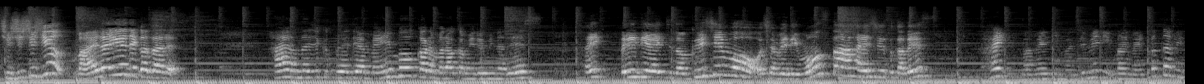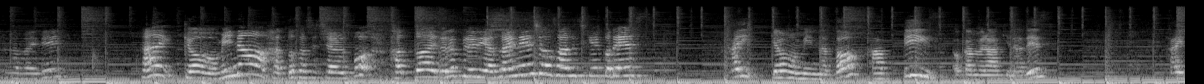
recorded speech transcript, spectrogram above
シュシュシュシュ前田優でござる。はい同じくプレディアメインボーカル村上ルミナです。はい、プレディア一の食いしん坊おしゃべりモンスター林静香です。はい豆に真面目にマイマイこと水野舞ですはい今日もみんなをハッとさせちゃうとハットアイドルプレディア最年少沢口恵子です。はい今日もみんなとハッピーズ岡村明菜です。はい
